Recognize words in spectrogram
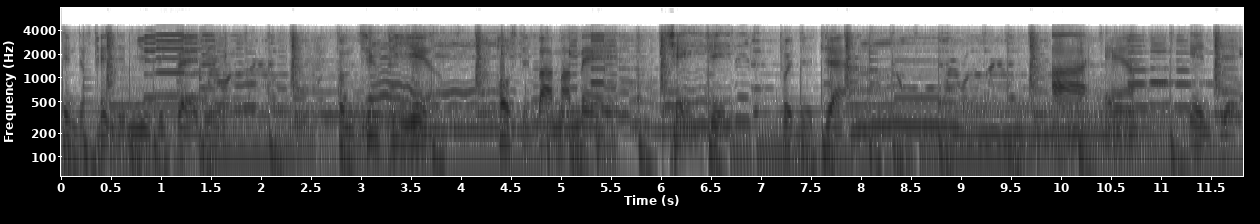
independent music, baby. From 2 p.m., hosted by my man, K. Diddy, putting it down. I Am Indie.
